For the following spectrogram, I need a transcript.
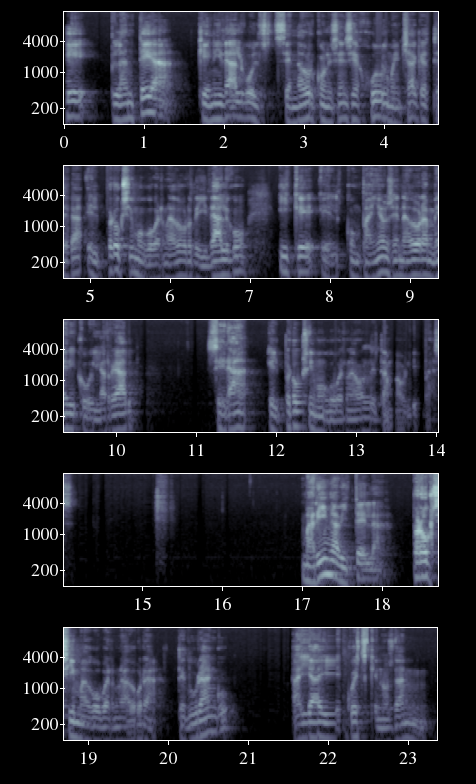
que plantea que en Hidalgo el senador con licencia Julio Menchaca será el próximo gobernador de Hidalgo y que el compañero senador Américo Villarreal será el próximo gobernador de Tamaulipas. Marina Vitela, próxima gobernadora de Durango. Ahí hay encuestas que nos dan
